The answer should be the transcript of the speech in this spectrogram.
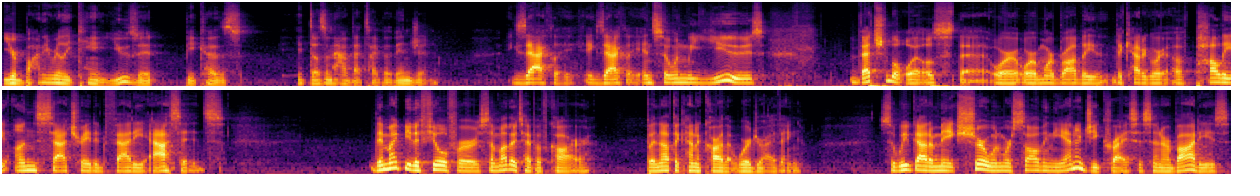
your body really can't use it because it doesn't have that type of engine. Exactly, exactly. And so when we use vegetable oils, the, or, or more broadly, the category of polyunsaturated fatty acids, they might be the fuel for some other type of car, but not the kind of car that we're driving. So we've got to make sure when we're solving the energy crisis in our bodies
